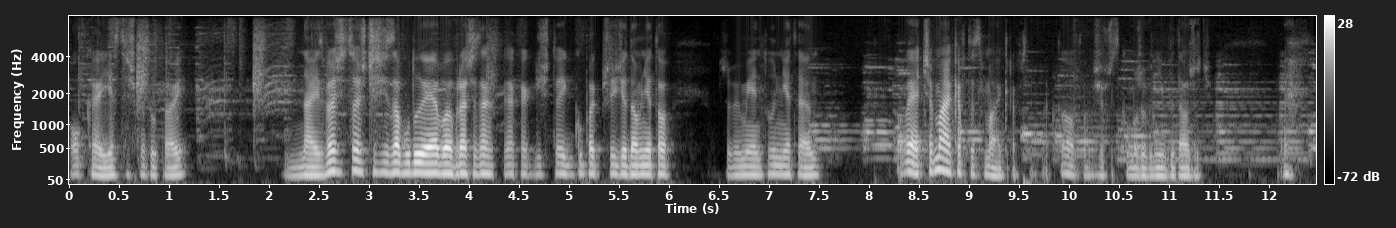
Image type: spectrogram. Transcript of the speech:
Okej, jesteśmy tutaj. Nice, weź co jeszcze się zabuduje, bo w razie tak, jak jakiś tutaj głupek przyjdzie do mnie, to żeby mnie tu nie ten... No wiecie, Minecraft to jest Minecraft, tak, to tam się wszystko może w nim wydarzyć.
